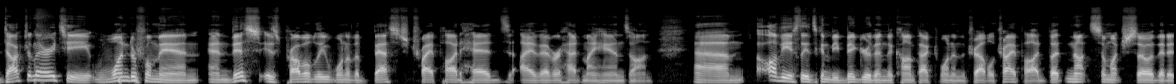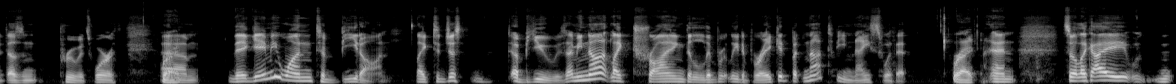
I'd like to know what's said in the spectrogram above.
Dr. Larry T, wonderful man, and this is probably one of the best tripod heads I've ever had my hands on. Um, obviously, it's going to be bigger than the compact one in the travel tripod, but not so much so that it doesn't prove its worth. Right. Um, they gave me one to beat on, like to just abuse. I mean, not like trying deliberately to break it, but not to be nice with it. Right. And so, like, I n-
